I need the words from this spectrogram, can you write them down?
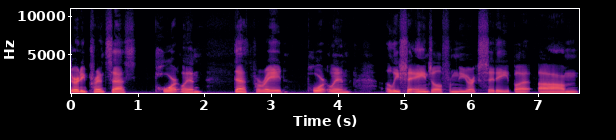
Dirty Princess, Portland, Death Parade, Portland, Alicia Angel from New York City, but um,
